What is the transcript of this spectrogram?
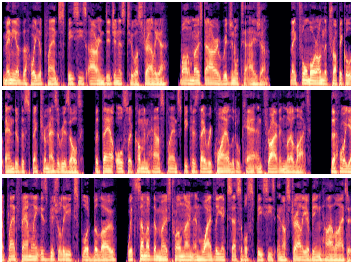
Many of the Hoya plant species are indigenous to Australia, while most are original to Asia. They fall more on the tropical end of the spectrum as a result, but they are also common houseplants because they require little care and thrive in low light. The Hoya plant family is visually explored below, with some of the most well-known and widely accessible species in Australia being highlighted.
